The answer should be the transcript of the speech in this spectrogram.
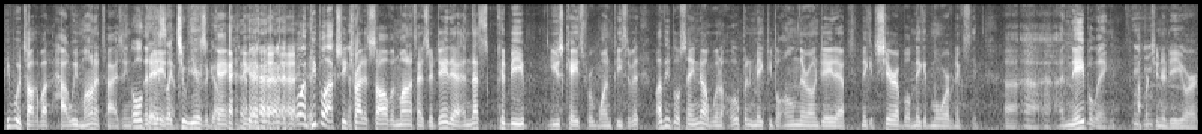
people would talk about how we monetizing Old the days, data. like two years ago. Okay. well, people actually try to solve and monetize their data, and that could be use case for one piece of it. Other people are saying, no, we're going to open and make people own their own data, make it shareable, make it more of an uh, uh, enabling mm -hmm. opportunity or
